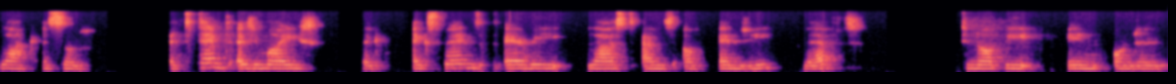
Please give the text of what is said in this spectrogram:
black as soot, attempt as you might, like expend every last ounce of energy left to not be in under the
